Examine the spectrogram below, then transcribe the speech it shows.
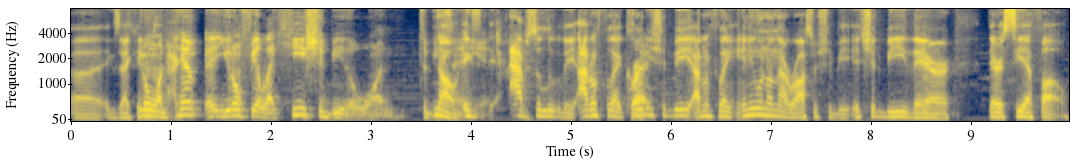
uh executives. You don't want him. eh, You don't feel like he should be the one to be No, ex- it. absolutely. I don't feel like Cody Right. should be. I don't feel like anyone on that roster should be. It should be their their CFO.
